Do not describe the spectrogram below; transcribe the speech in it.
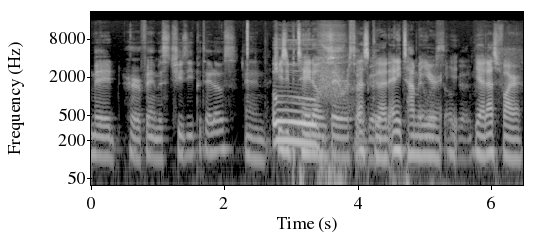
made her famous cheesy potatoes, and Cheesy Ooh. potatoes. they were so that's good. good. Any time of They were year. so good. Yeah, that's fire.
